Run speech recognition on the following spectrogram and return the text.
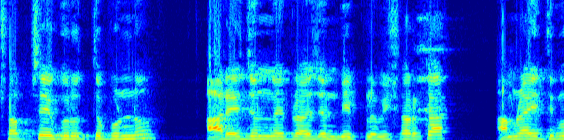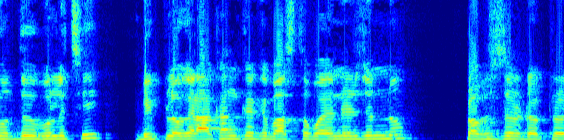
সবচেয়ে গুরুত্বপূর্ণ, আর এই জন্যই প্রয়োজন বিপ্লবী সরকার। আমরা ইতিমধ্যেও বলেছি, বিপ্লবের আকাঙ্ক্ষাকে বাস্তবায়নের জন্য প্রফেসর ডক্টর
